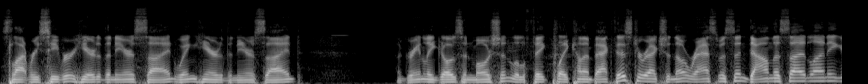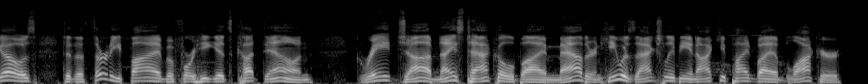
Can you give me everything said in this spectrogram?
Slot receiver here to the near side, wing here to the near side. Greenlee goes in motion. Little fake play coming back this direction, though. Rasmussen down the sideline he goes to the 35 before he gets cut down. Great job. Nice tackle by Mathern. He was actually being occupied by a blocker,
